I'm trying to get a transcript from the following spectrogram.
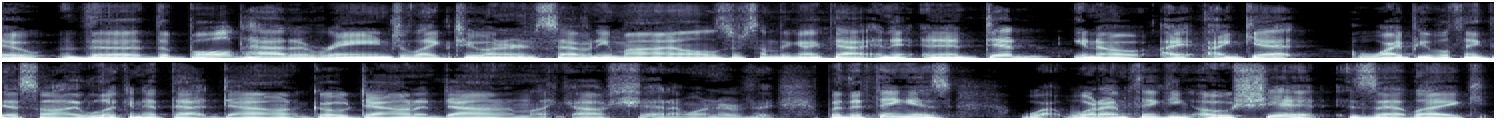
it, the the Bolt had a range of like 270 miles or something like that, and it, and it did. You know, I I get why people think this. So I looking at that down, go down and down. I'm like, oh shit. I wonder if. It, but the thing is, what what I'm thinking, oh shit, is that like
